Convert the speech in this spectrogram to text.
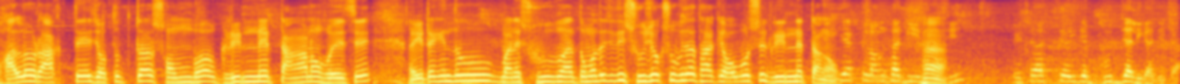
ভালো রাখতে যতটা সম্ভব গ্রিন নেট টাঙানো হয়েছে এটা কিন্তু মানে সু- মানে তোমাদের যদি সুযোগ সুবিধা থাকে অবশ্যই গ্রিন নেট টাঙাও লঙ্কা দিয়ে হ্যাঁ। এটা হচ্ছে ওই যে ভূত জালিকা যেটা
